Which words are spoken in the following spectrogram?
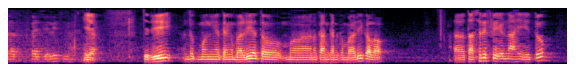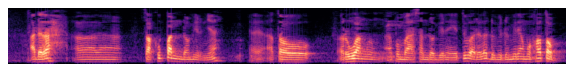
la tajlisna. Iya. Jadi untuk mengingatkan kembali atau menekankan kembali kalau uh, tasrif fi'il nahi itu adalah uh, cakupan domirnya ya, atau ruang uh, pembahasan domirnya itu adalah domir-domir yang mukhotob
